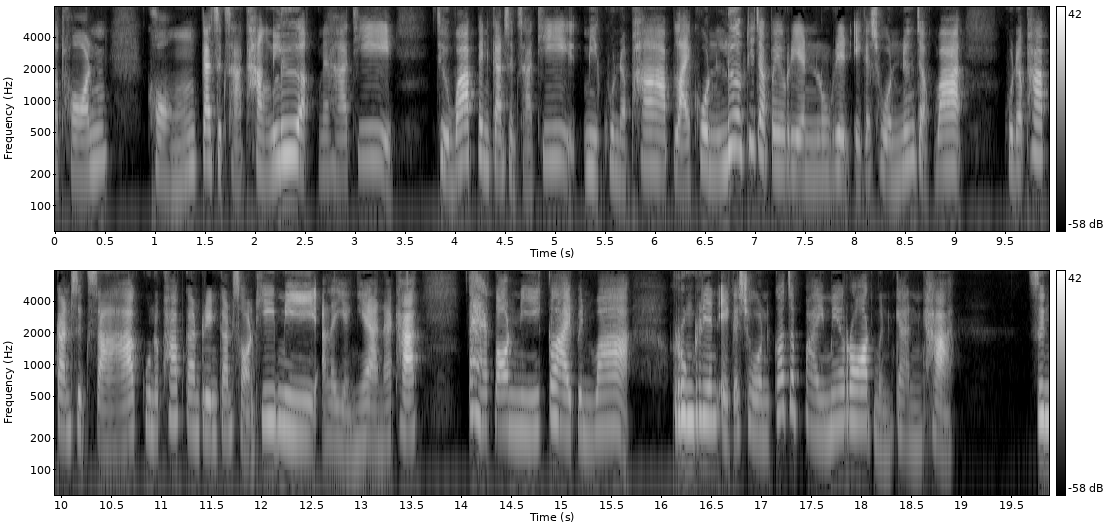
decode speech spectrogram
สะท้อนของการศึกษาทางเลือกนะคะที่ถือว่าเป็นการศึกษาที่มีคุณภาพ หลายคนเลือกที่จะไปเรียนโรงเรียนเอกชน เนื่องจากว่าคุณภาพการศึกษา คุณภาพการเรียนการสอนที่มีอะไรอย่างเงี้ยนะคะ แต่ตอนนี้กลายเป็นว่า โรงเรียนเอกชนก็จะไปไม่รอดเหมือนกันค่ะ ซึ่ง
